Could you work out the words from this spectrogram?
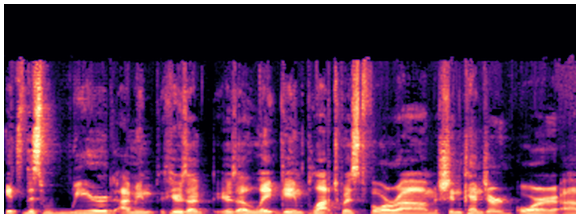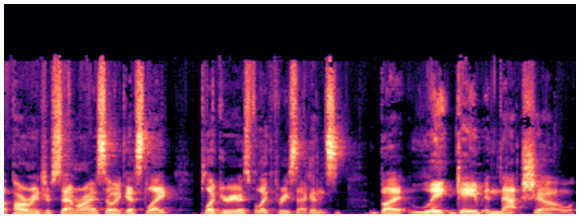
it's this weird. I mean, here's a here's a late game plot twist for um, Shinkenger or uh, Power Ranger Samurai. So I guess like plug your ears for like three seconds. But late game in that show,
